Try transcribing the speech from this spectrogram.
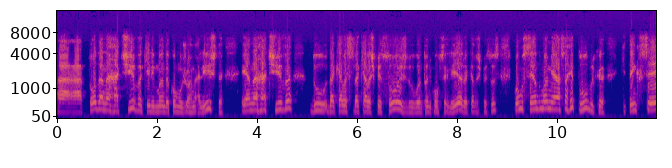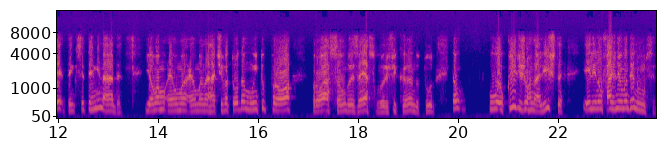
a, a, toda a narrativa que ele manda como jornalista é a narrativa do, daquelas, daquelas pessoas, do Antônio Conselheiro, aquelas pessoas, como sendo uma ameaça à República, que tem que ser, tem que ser terminada e é uma, é uma, é uma narrativa toda muito pró, pró ação do exército, glorificando tudo. Então, o Euclides jornalista, ele não faz nenhuma denúncia.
